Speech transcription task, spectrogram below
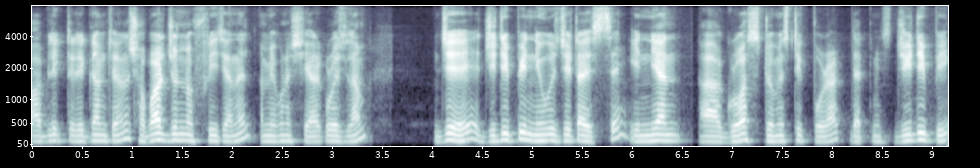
public Telegram channel সবার জন্য ফ্রি চ্যানেল আমি ওখানে শেয়ার করেছিলাম, যে জিডিপি নিউজ যেটা এসছে Indian gross domestic product that means GDP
